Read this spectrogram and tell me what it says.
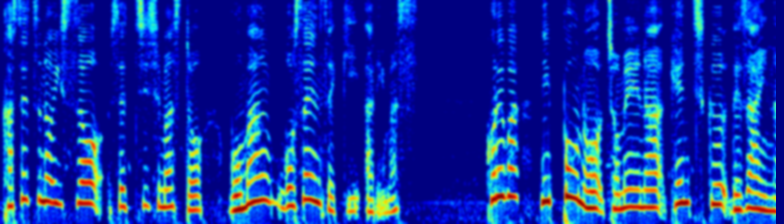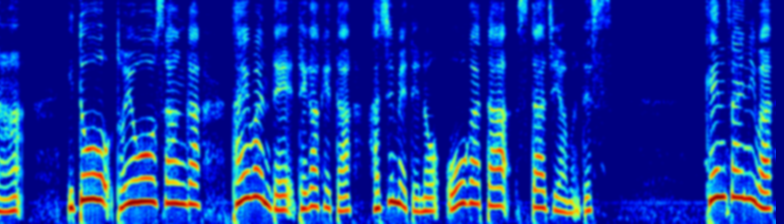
仮設の椅子を設置しますと5万5千席あります。これは日本の著名な建築デザイナー伊藤豊夫さんが台湾で手掛けた初めての大型スタジアムです。建材には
